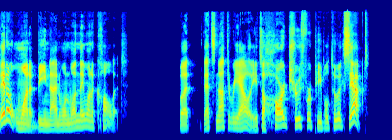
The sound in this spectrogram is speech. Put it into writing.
They don't want to be 911, they want to call it. But that's not the reality. It's a hard truth for people to accept.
